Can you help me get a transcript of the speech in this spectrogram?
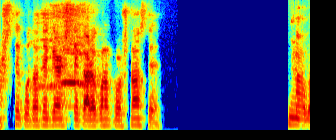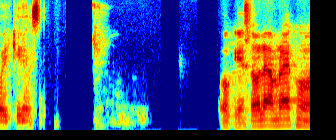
আসছে কোথা থেকে আসছে কারও কোনো প্রশ্ন আছে? না ভাই ঠিক আছে। ওকে তাহলে আমরা এখন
